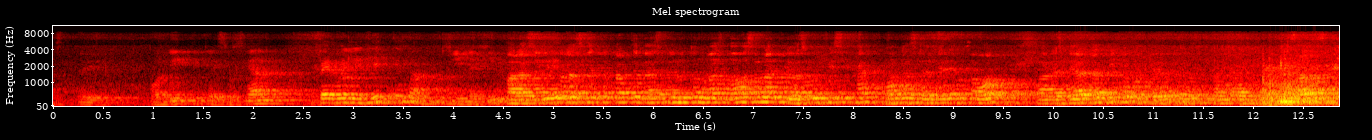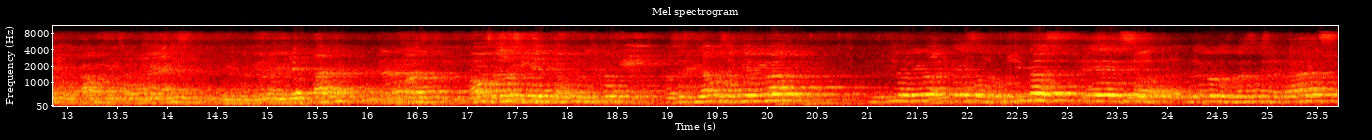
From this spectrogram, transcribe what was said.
este, política y social, Pero ilegítima. ilegítima. Para seguir con la siguiente parte, me das un minuto más. Vamos a hacer una activación física. Pónganse de pie, por favor, para respirar tantito, porque veo que nos están cansados, que ayer en tarde. Entonces, vamos a hacer lo siguiente, un minutito. Nos estiramos aquí arriba. Estiro arriba, eso, los puntitas, eso. Luego los brazos atrás,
